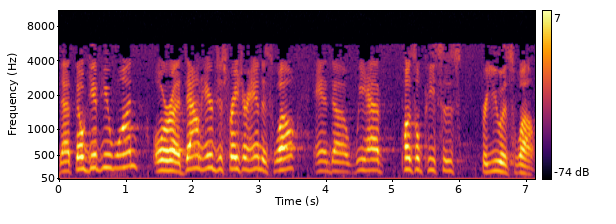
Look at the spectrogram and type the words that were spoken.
that they'll give you one, or uh, down here, just raise your hand as well. And uh, we have puzzle pieces for you as well.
